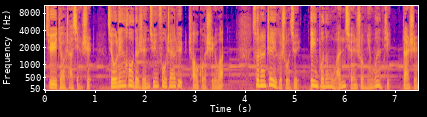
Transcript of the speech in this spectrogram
据调查显示，九零后的人均负债率超过十万。虽然这个数据并不能完全说明问题，但是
